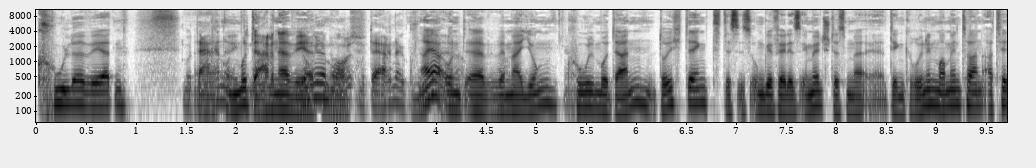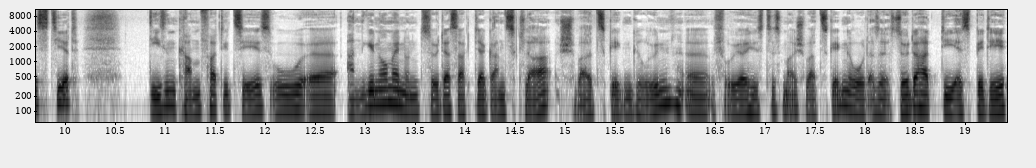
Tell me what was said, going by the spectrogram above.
cooler werden moderner, äh, und moderner werden. Junge, und, moderner, cooler, naja, und äh, wenn man jung, cool, modern durchdenkt, das ist ungefähr das Image, das man äh, den Grünen momentan attestiert. Diesen Kampf hat die CSU äh, angenommen und Söder sagt ja ganz klar, schwarz gegen grün. Äh, früher hieß es mal schwarz gegen rot. Also Söder hat die SPD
